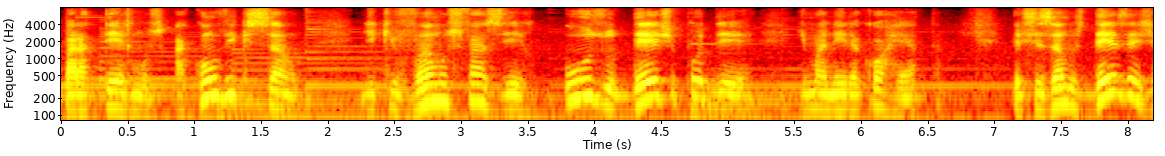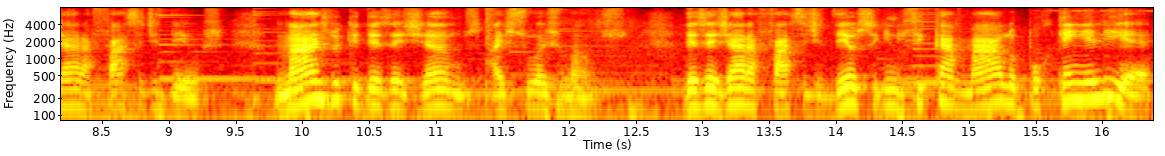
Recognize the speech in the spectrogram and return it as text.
para termos a convicção de que vamos fazer uso deste poder de maneira correta. Precisamos desejar a face de Deus, mais do que desejamos as Suas mãos. Desejar a face de Deus significa amá-lo por quem Ele é.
